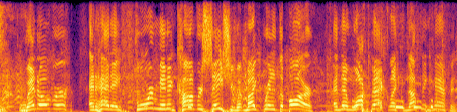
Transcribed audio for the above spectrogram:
went over and had a four-minute conversation with Mike Britt at the bar, and then walked back like nothing happened.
